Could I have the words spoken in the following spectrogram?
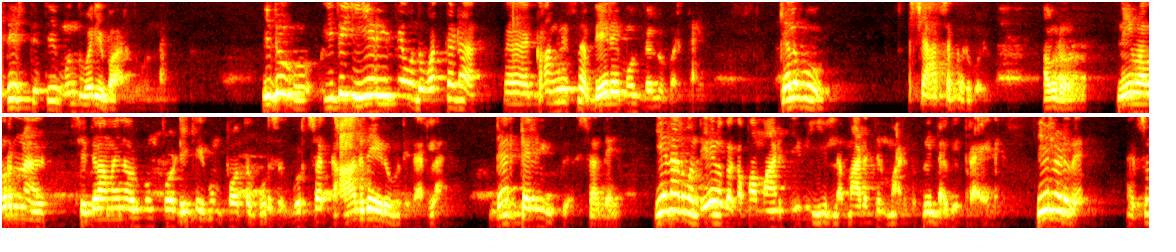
ಇದೇ ಸ್ಥಿತಿ ಮುಂದುವರಿಬಾರದು ಅಂತ. ಇದು ಇದು ಈ ರೀತಿಯ ಒಂದು ಒತ್ತಡ ಕಾಂಗ್ರೆಸ್ನ ಬೇರೆ ಮೂಲದಲ್ಲೂ ಬರ್ತಾ ಇದೆ. ಕೆಲವು ಶಾಸಕರುಗಳು, ಅವರು ನೀವು ಅವ್ರನ್ನ ಸಿದ್ದರಾಮಯ್ಯನವ್ರ ಗುಂಪು, ಡಿ ಕೆ ಗುಂಪು ಅಂತ ಗುಡ್ಸ ಗುಡ್ಸಕ್ ಆಗದೆ ಇರುವುದಿದಾರಲ್ಲ ದೇ ಆರ್ ಟೆಲಿಂಗ್ ಸದೇ ಏನಾದ್ರು ಒಂದು ಹೇಳ್ಬೇಕಪ್ಪ, ಮಾಡ್ತೀವಿ, ಇಲ್ಲ, ಮಾಡಿದ್ರೆ ಮಾಡಬೇಕು, ಇಂಥ ಅಭಿಪ್ರಾಯ ಇದೆ. ಈ ನಡುವೆ ಸೊ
